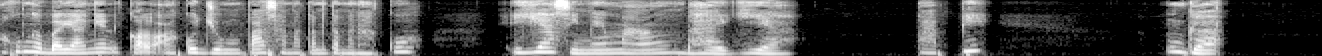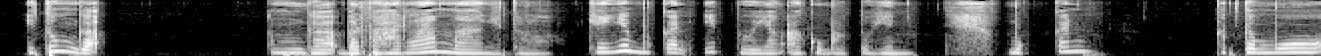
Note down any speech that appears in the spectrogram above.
aku ngebayangin kalau aku jumpa sama teman-teman aku iya sih memang bahagia. Tapi enggak itu enggak enggak bertahan lama gitu loh. Kayaknya bukan itu yang aku butuhin. Bukan ketemu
